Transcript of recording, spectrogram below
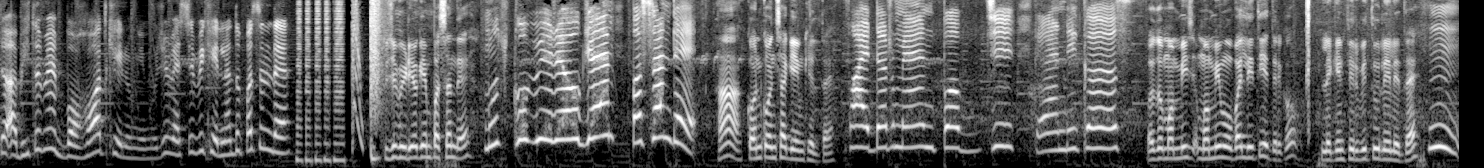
तो अभी तो मैं बहुत खेलूँगी मुझे वैसे भी खेलना तो पसंद है। तुझे वीडियो गेम पसंद है? मुझको वीडियो गेम पसंद है। हाँ कौन कौन सा गेम खेलता है? फाइडरमैन पबजी कैंडी क्रश और तो मम्मी मम्मी मोबाइल देती है तेरे को? लेकिन फिर भी तू ले लेता है? हम्म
